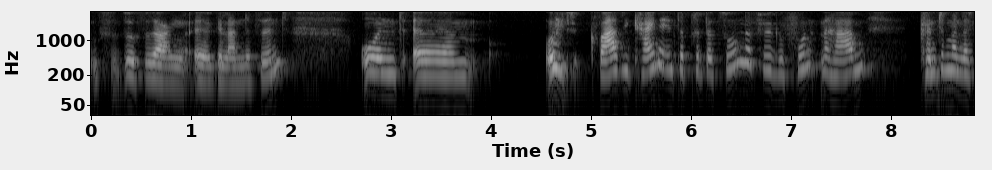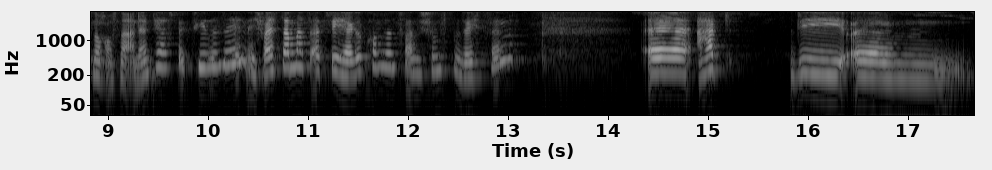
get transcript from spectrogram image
sozusagen äh, gelandet sind. Und ähm, und quasi keine Interpretation dafür gefunden haben, könnte man das noch aus einer anderen Perspektive sehen? Ich weiß damals, als wir hergekommen sind, 2015, 16, äh, hat die, ähm,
